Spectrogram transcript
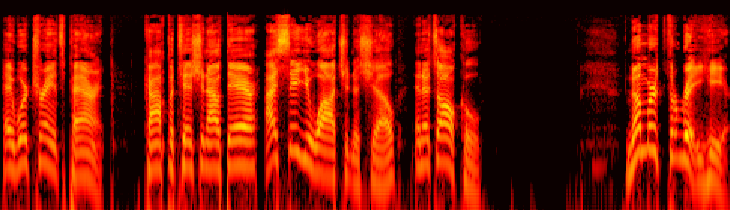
hey we're transparent. Competition out there i see you watching the show and it's all cool. Number three here.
